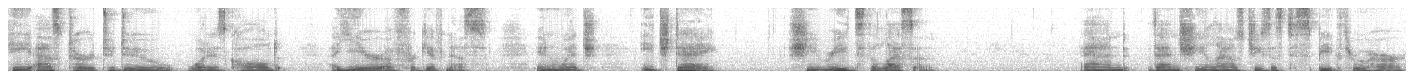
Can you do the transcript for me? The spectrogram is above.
he asked her to do what is called a year of forgiveness, in which each day she reads the lesson and then she allows Jesus to speak through her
